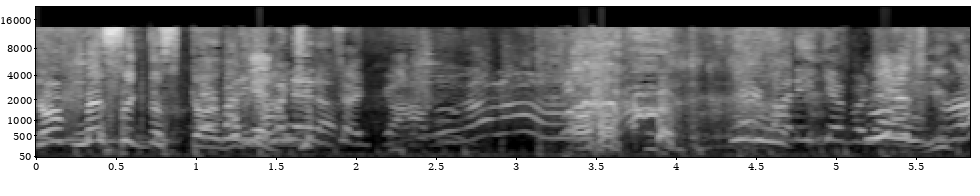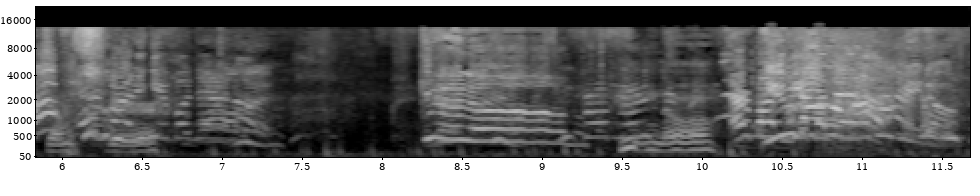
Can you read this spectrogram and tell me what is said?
You're missing this guy. What are you banana. Everybody get banana. You jump Everybody get banana. Get him! No. Oh, Everybody get banana. No, the-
